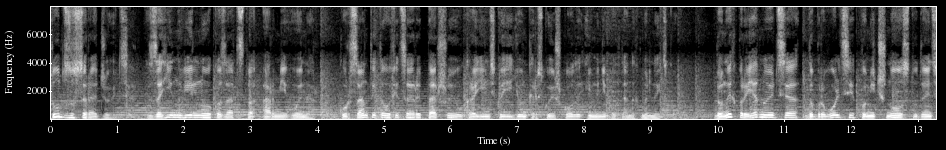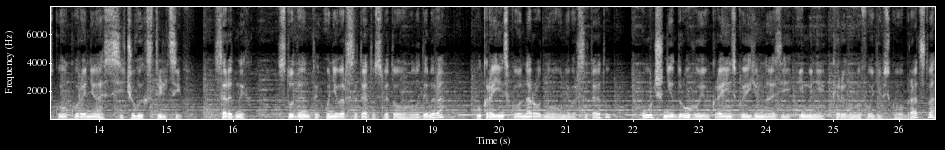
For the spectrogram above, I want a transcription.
Тут зосереджуються загін вільного козацтва армії УНР, курсанти та офіцери першої української юнкерської школи імені Богдана Хмельницького. До них приєднуються добровольці помічного студентського куреня з січових стрільців. Серед них студенти університету святого Володимира, Українського народного університету, учні другої української гімназії імені Кирило-Мефодіївського братства,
